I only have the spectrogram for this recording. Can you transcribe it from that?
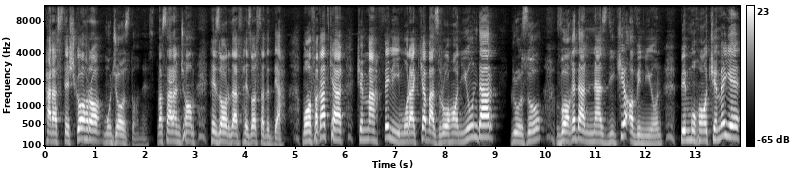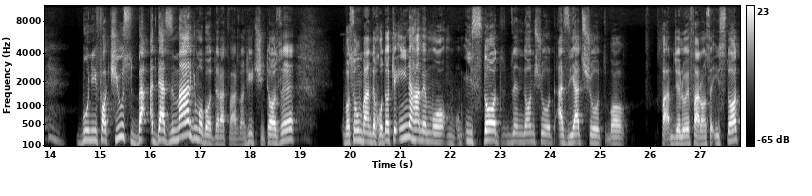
پرستشگاه را مجاز دانست و سرانجام هزار در 1110 موافقت کرد که محفلی مرکب از روحانیون در گروزو واقع در نزدیکی آوینیون به محاکمه بونیفاکیوس بعد از مرگ مبادرت ورزند. هیچی. تازه واسه اون بنده خدا که این همه ایستاد زندان شد اذیت شد با جلوی فرانسه ایستاد.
